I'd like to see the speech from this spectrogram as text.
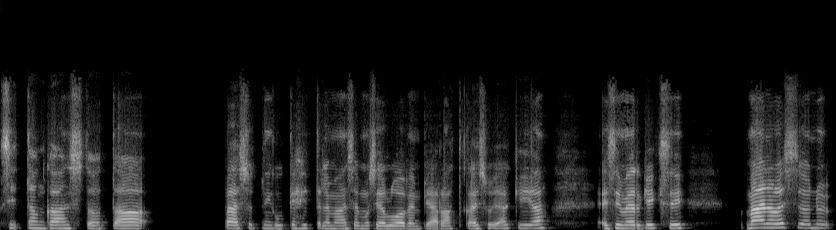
sitten on myös tota, päässyt niin kuin kehittelemään semmoisia luovempia ratkaisujakin. Ja esimerkiksi mä en ole syönyt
